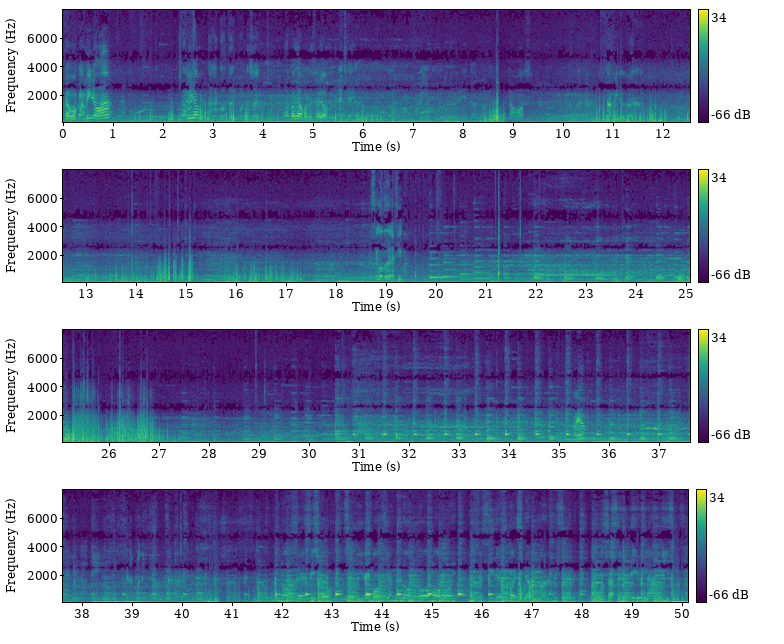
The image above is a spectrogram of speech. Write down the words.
Estamos camino a... ¿Camino? A la costa de Portezuelo. La costa de Portezuelo. Estamos... A minutos. A segundo de la cima. No sé si yo seguiremos siendo como hoy. No sé si después de a sentir la misma.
